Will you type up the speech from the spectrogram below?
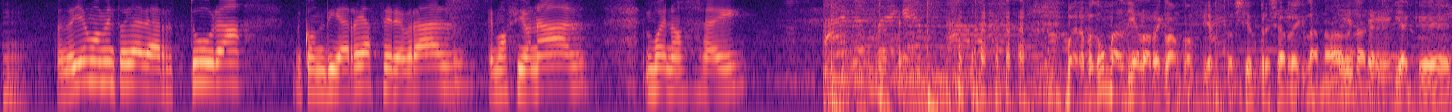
Mm. Cuando llega un momento ya de hartura, con diarrea cerebral, emocional, bueno, ahí... No sé. bueno, pues un mal día lo arregla un concierto, siempre se arregla, ¿no? la energía que,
